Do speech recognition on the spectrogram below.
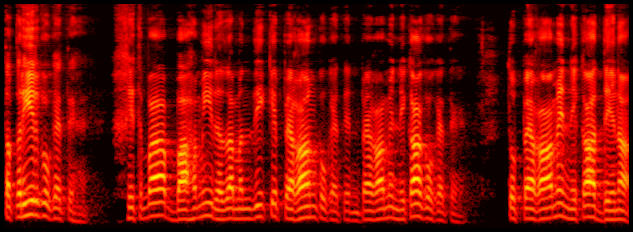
تقریر کو کہتے ہیں۔ خطبہ باہمی رضامندی کے پیغام کو کہتے ہیں، پیغام نکاح کو کہتے ہیں۔ تو پیغام نکاح دینا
